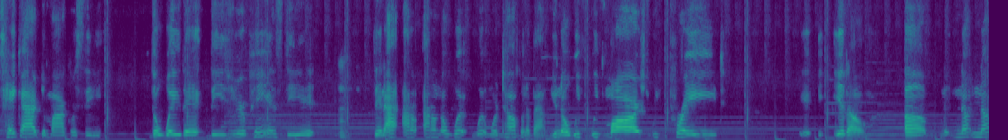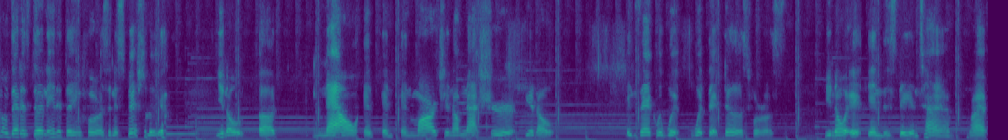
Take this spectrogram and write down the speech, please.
take our democracy the way that these Europeans did, Mhm. then I, I don't I don't know what what we're talking about. You know, we've we've marched, we've prayed. You know, um, none none of that has done anything for us, and especially, you know, uh, now in, in in March, and I'm not sure, you know, exactly what what that does for us, you know, in this day and time, right?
